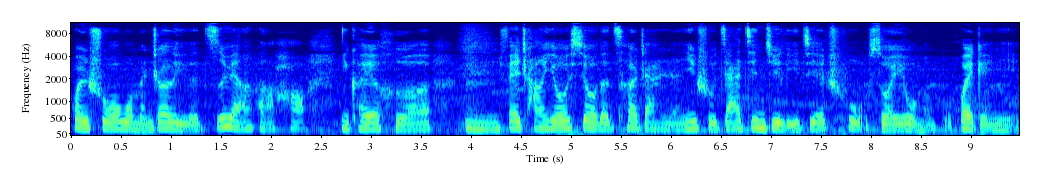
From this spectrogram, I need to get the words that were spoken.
会说我们这里的资源很好，你可以和。嗯，非常优秀的策展人、艺术家近距离接触，所以我们不会给你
